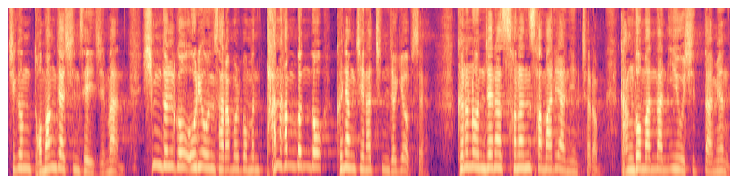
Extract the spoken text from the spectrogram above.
지금 도망자 신세이지만 힘들고 어려운 사람을 보면 단 한 번도 그냥 지나친 적이 없어요. 그는 언제나 선한 사마리아인처럼 강도 만난 이웃이 있다면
